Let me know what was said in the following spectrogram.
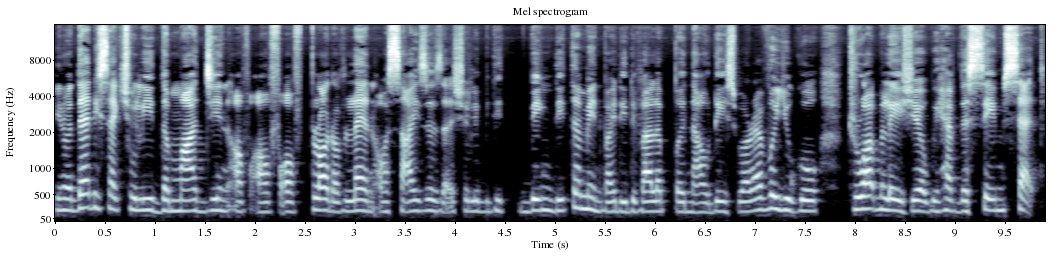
You know, that is actually the margin of, of, of plot of land or sizes actually be, being determined by the developer nowadays. Wherever you go throughout Malaysia, we have the same set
